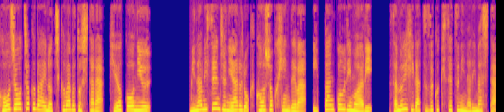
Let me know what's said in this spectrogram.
工場直売のちくわぶとしたら気を購入。南千住にある六甲食品では一般小売りもあり、寒い日が続く季節になりました。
